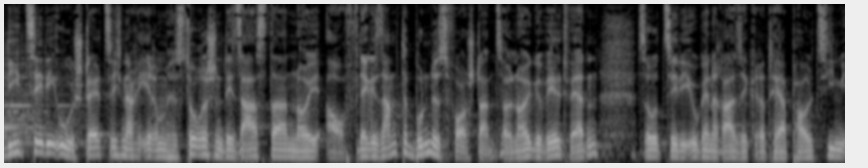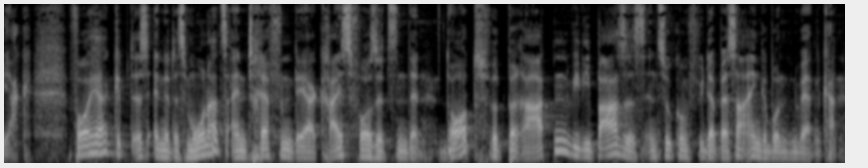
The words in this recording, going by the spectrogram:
Die CDU stellt sich nach ihrem historischen Desaster neu auf. Der gesamte Bundesvorstand soll neu gewählt werden, so CDU-Generalsekretär Paul Ziemiak. Vorher gibt es Ende des Monats ein Treffen der Kreisvorsitzenden. Dort wird beraten, wie die Basis in Zukunft wieder besser eingebunden werden kann.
